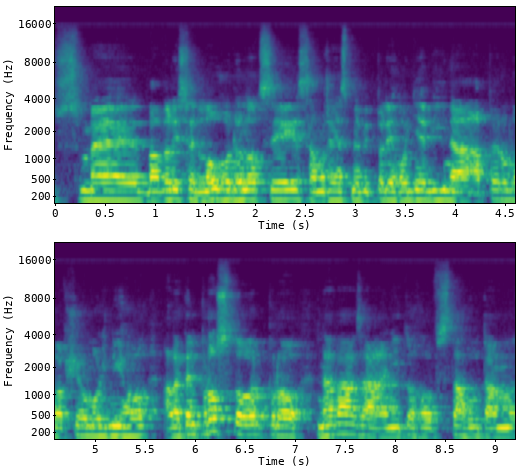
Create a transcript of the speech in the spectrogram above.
jsme bavili se dlouho do noci, samozřejmě jsme vypili hodně vína, aperolu a všeho možného, ale ten prostor pro navázání toho vztahu tam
